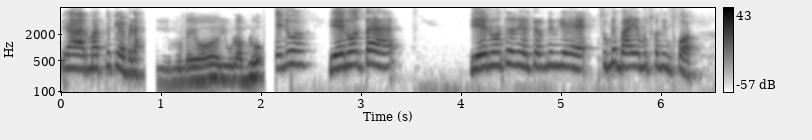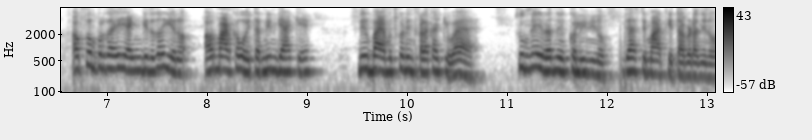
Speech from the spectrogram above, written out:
ಯಾರ ಮಾತನ್ನು ಕೇಳಬೇಡ. ಈ ಮುಂಡೆಯೋ ಇವಳಬ್ಳು? ಏನು? ಏನು ಅಂತ? ಏನು ಅಂತ ಹೇಳ್ತಾರೆ ನಿನಗೆ? ಸುಮ್ಮನೆ ಬಾಯ ಮುಚ್ಕೊಂಡು ನಿಂತ್ಕೋ. ಅವ್ರ ಸಂಪ್ರದಾಯ ಹೆಂಗಿರೋದೋ ಏನೋ. ಅವ್ರು ಮಾಡ್ಕೊ ಹೋಯ್ತಾರೆ. ನಿನ್ಗೆ ಯಾಕೆ? ನೀನು ಬಾಯ ಮುಚ್ಕೊಂಡು ನಿಂತ್ಕೊಳಕ್ ಹಾಕಿವ? ಸುಮ್ಮನೆ ಇರೋದು ನೀನು ಕಲಿ ನೀನು. ಜಾಸ್ತಿ ಮಾತು ಬೇಡ ನೀನು.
